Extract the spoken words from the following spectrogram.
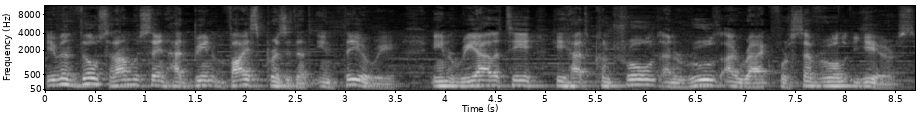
Even though Saddam Hussein had been vice president in theory, in reality he had controlled and ruled Iraq for several years.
